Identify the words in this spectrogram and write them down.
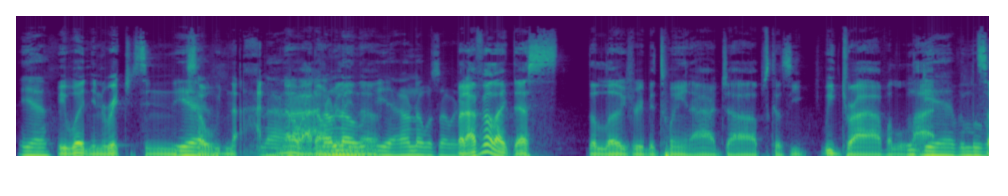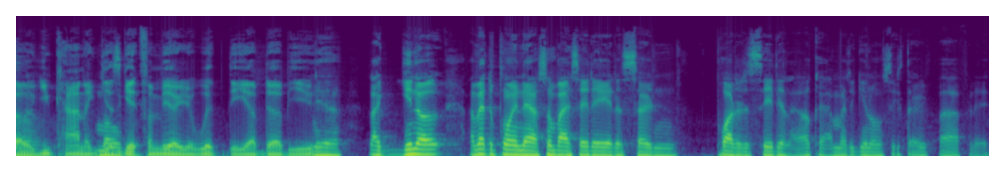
yeah. We wasn't in Richardson, Yeah. so we, nah, I Nah, no, I don't, really know. Yeah, I don't know what's over But there. I feel like that's the luxury between our jobs because we drive a lot. Yeah, we move so around. you kind of just get familiar with DFW. yeah, like you know, I'm at the point now. Somebody say they at a certain part of the city. Like, okay, I'm going to get on 635 for that.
